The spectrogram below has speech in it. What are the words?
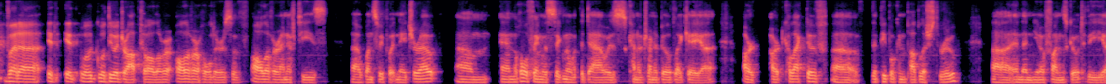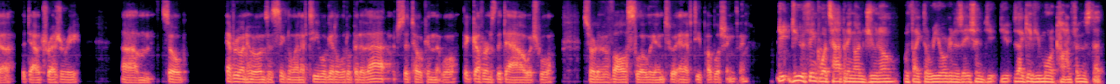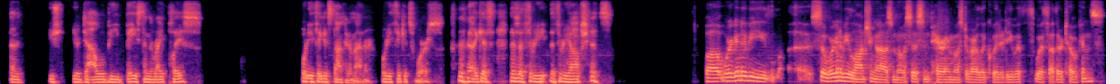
but uh, it it we'll we'll do a drop to all of our all of our holders of all of our NFTs uh, once we put nature out. Um, and the whole thing with Signal with the DAO is kind of trying to build like a uh, art art collective uh, that people can publish through, uh, and then you know funds go to the uh, the DAO treasury. Um, so everyone who owns a Signal NFT will get a little bit of that, which is a token that will that governs the DAO, which will sort of evolve slowly into an NFT publishing thing. Do, do you think what's happening on Juno with like the reorganization? Do you, does that give you more confidence that that you sh- your DAO will be based in the right place? Or do you think it's not going to matter? Or do you think it's worse? I guess there's a three the three options. Well, we're going to be uh, so we're going to be launching on Osmosis and pairing most of our liquidity with with other tokens.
